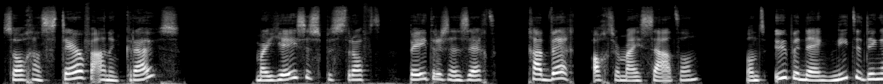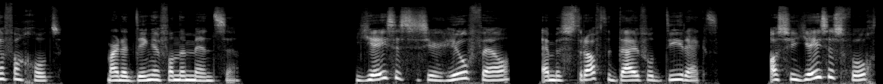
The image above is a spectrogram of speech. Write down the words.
zal gaan sterven aan een kruis? Maar Jezus bestraft Petrus en zegt: Ga weg achter mij, Satan, want u bedenkt niet de dingen van God, maar de dingen van de mensen. Jezus is hier heel fel en bestraft de duivel direct. Als je Jezus volgt,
